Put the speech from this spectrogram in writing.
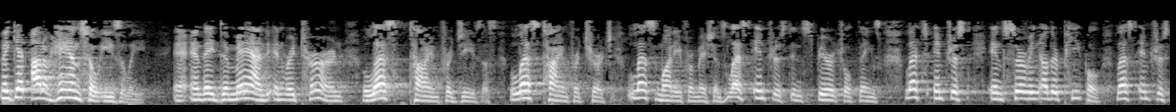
They get out of hand so easily. And they demand in return less time for Jesus, less time for church, less money for missions, less interest in spiritual things, less interest in serving other people, less interest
